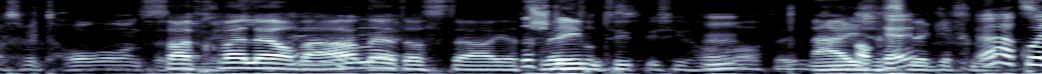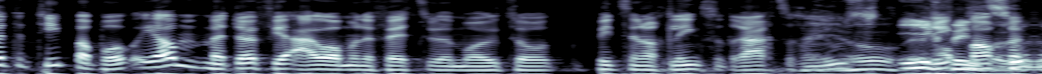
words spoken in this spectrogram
Was mit Horror und ich so. wollte einfach erwähnen, dass der jetzt Das nicht der stimmt. typische Horrorfilm nein, ist es Okay. wirklich nicht. Ja, guter Tipp, aber ja, man darf ja auch an einem Festival mal so ein bisschen nach links und rechts ein bisschen Ich Ausritt find's machen.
